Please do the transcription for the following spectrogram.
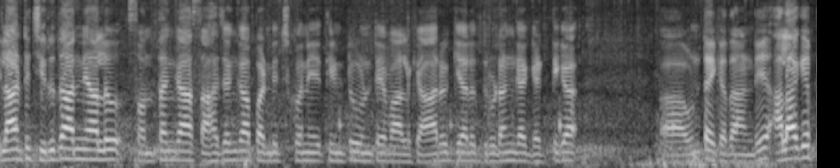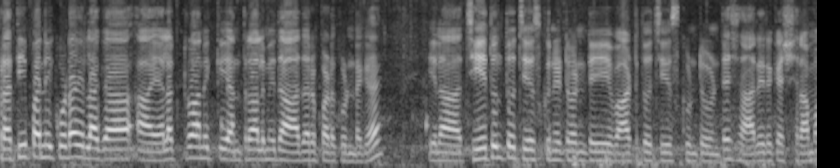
ఇలాంటి చిరుధాన్యాలు సొంతంగా సహజంగా పండించుకొని తింటూ ఉంటే వాళ్ళకి ఆరోగ్యాలు దృఢంగా గట్టిగా ఉంటాయి కదా అండి. అలాగే ప్రతి పని కూడా ఇలాగా ఎలక్ట్రానిక్ యంత్రాల మీద ఆధారపడకుండా ఇలా చేతులతో చేసుకునేటువంటి వాటితో చేసుకుంటూ ఉంటే శారీరక శ్రమ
